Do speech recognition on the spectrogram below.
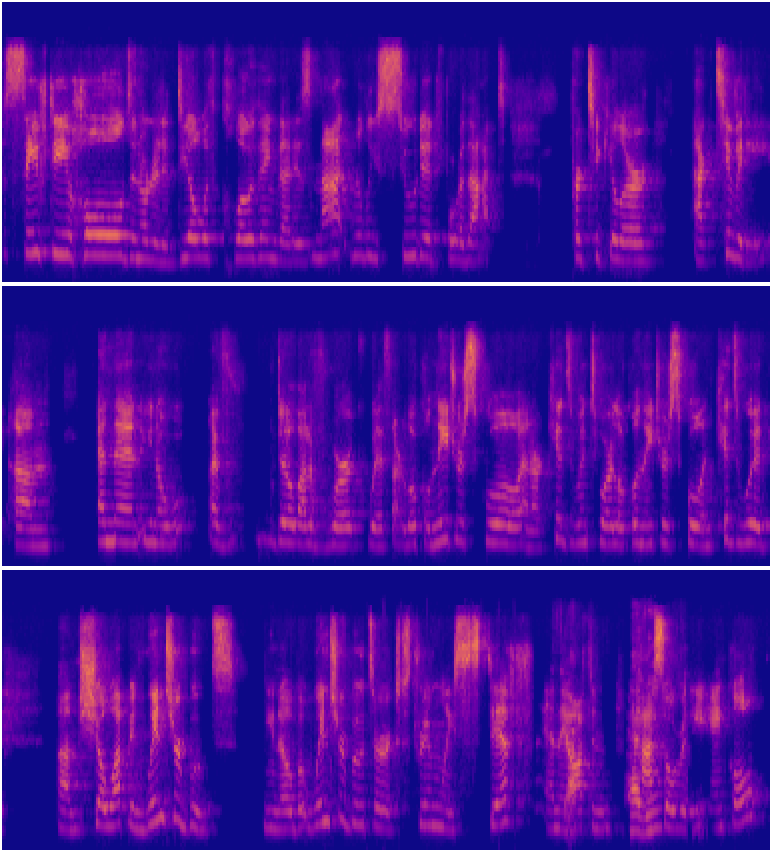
safety holds in order to deal with clothing that is not really suited for that particular activity. Um, and then, you know, I've did a lot of work with our local nature school, and our kids went to our local nature school, and kids would um, show up in winter boots, you know, but winter boots are extremely stiff and they often Heavy. pass over the ankle.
